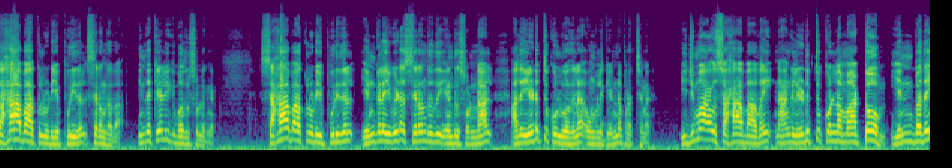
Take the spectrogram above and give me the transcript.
சஹாபாக்களுடைய புரிதல் சிறந்ததா? இந்த கேள்விக்கு பதில் சொல்லுங்கள் சஹாபாக்களுடைய புரிதல் எங்களை விட சிறந்தது என்று சொன்னால் அதை எடுத்துக்கொள்வதில் உங்களுக்கு என்ன பிரச்சனை? இஜ்மாவு சஹாபாவை நாங்கள் எடுத்துக்கொள்ள மாட்டோம் என்பதை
